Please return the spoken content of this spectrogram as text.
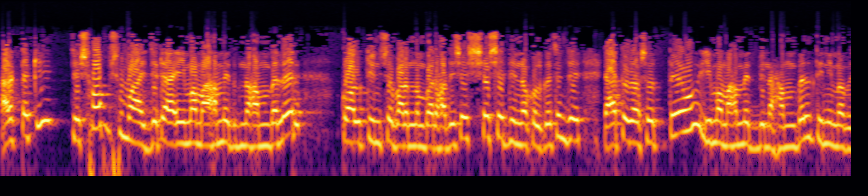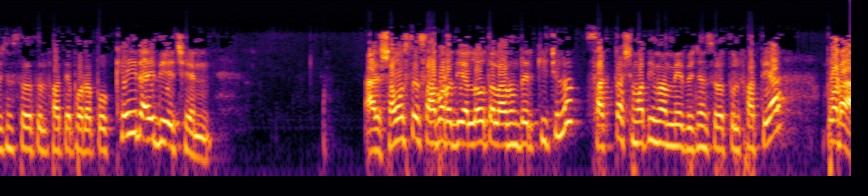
আরেকটা কি? যে সব সময় যেটা ইমাম আহমেদ হাম্বেলের কল তিনশো বারো নম্বর হাদিসের শেষে তিনি নকল করেছেন যে এত সত্ত্বেও ইমাম আহমেদ বিন হাম্বেল তিনি ইমাম সরাতুল ফাতে পড়ার পক্ষেই রায় দিয়েছেন। আর সমস্ত সাহাবারদি আল্লাহ আনন্দের কি ছিল? সাক্তা সমাতি ইমাম মেয়ে সরাতুল ফাতিয়া পড়া।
